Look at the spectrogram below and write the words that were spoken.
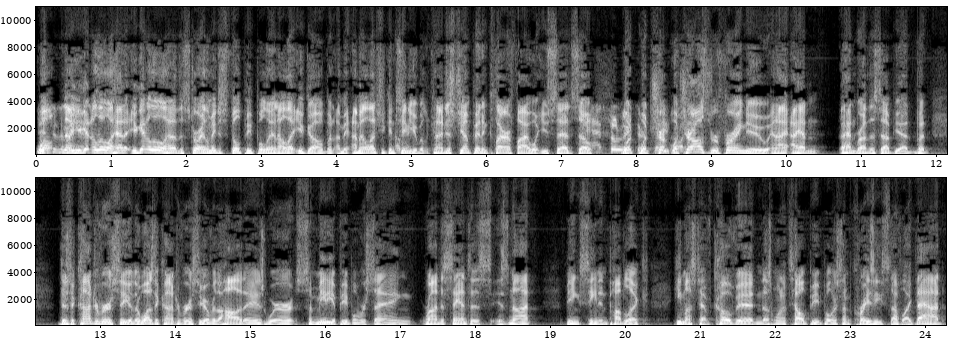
Well, no, you're getting a little ahead. Of, you're getting a little ahead of the story. Let me just fill people in. I'll let you go, but I mean, I'm going to let you continue. Okay. But can I just jump in and clarify what you said? So, Absolutely, what what, Char- what Charles is referring to, and I, I hadn't I hadn't brought this up yet, but there's a controversy, or there was a controversy over the holidays where some media people were saying Ron DeSantis is not being seen in public. He must have COVID and doesn't want to tell people, or some crazy stuff like that.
